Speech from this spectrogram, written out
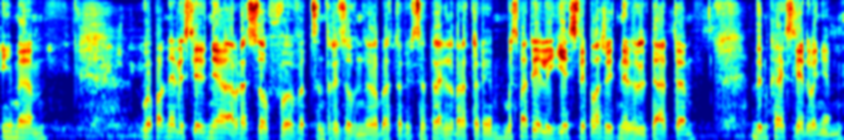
И мы выполняли исследования образцов в централизованной лаборатории, в центральной лаборатории. Мы смотрели, есть ли положительный результат ДНК-исследования.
